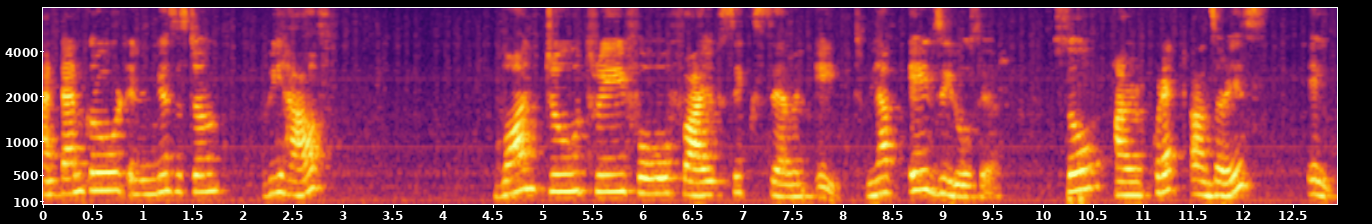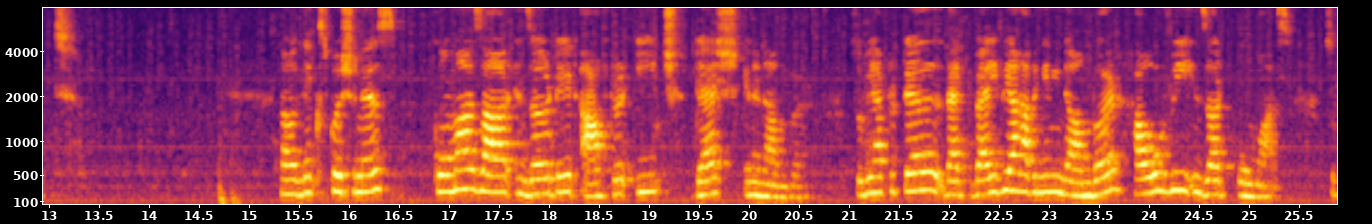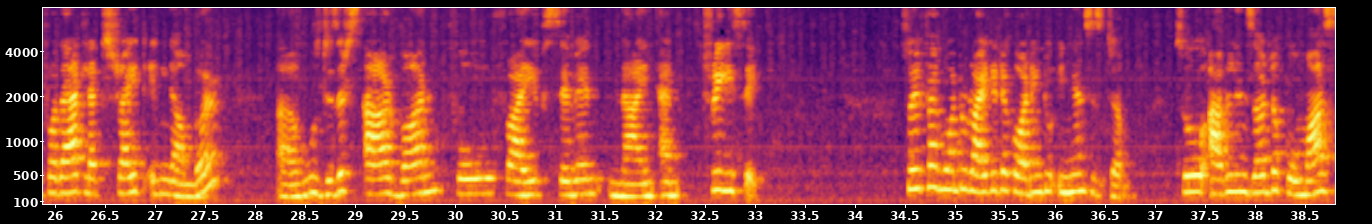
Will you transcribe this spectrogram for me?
and 10 crore in Indian system we have one, 2, 3, 4, 5, 6, 7, 8. We have 8 zeros here. So our correct answer is 8. Now next question is commas are inserted after each dash in a number. So we have to tell that while we are having any number, how we insert commas. So for that, let's write any number uh, whose digits are 1, 4, 5, 7, 9 and 3, say. So if I want to write it according to Indian system, so I will insert the commas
